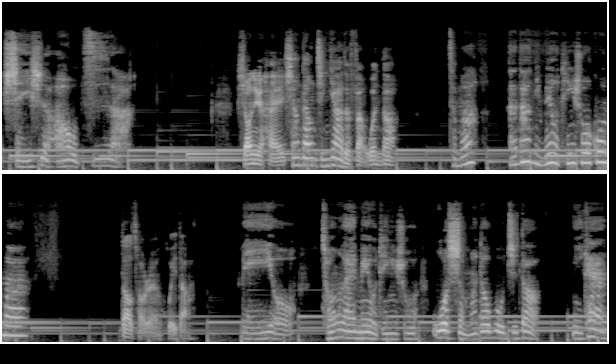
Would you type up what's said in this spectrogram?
谁是奥兹啊？”小女孩相当惊讶的反问道：“怎么？难道你没有听说过吗？”稻草人回答：“没有，从来没有听说，我什么都不知道。你看，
